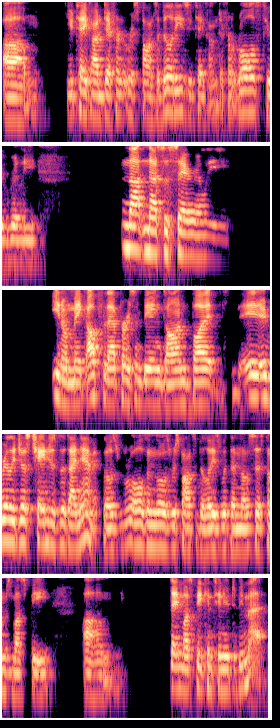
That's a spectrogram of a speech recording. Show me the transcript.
Um, you take on different responsibilities, you take on different roles to really not necessarily you know make up for that person being gone but it, it, really just changes the dynamic those roles and those responsibilities within those systems must be um, they must be continued to be met.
